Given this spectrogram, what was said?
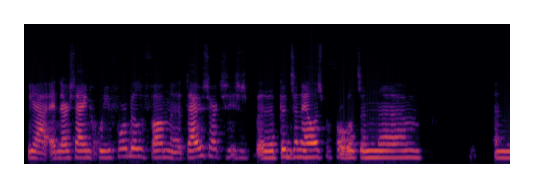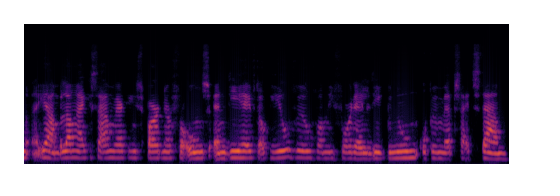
ja, en daar zijn goede voorbeelden van. Thuisarts.nl is bijvoorbeeld een, um, een, ja, een belangrijke samenwerkingspartner voor ons. En die heeft ook heel veel van die voordelen die ik benoem op hun website staan.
